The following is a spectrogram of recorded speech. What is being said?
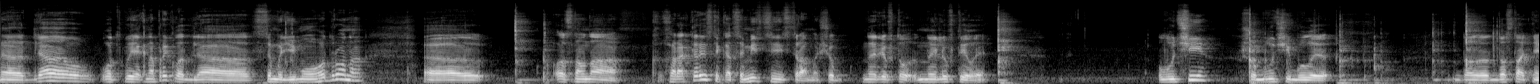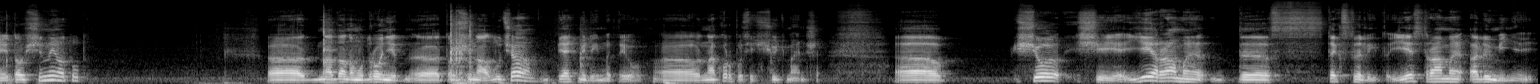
Е, Для, от, як, наприклад, для 7-дюймового дрона основна характеристика це міцність рами, щоб не, люфтили лучі, щоб лучі були до достатньої товщини отут. Е, На даному дроні е, товщина луча 5 мм, на корпусі чуть менше. Е, Що ще є? Є рами з текстоліту, є рами алюмінієві.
